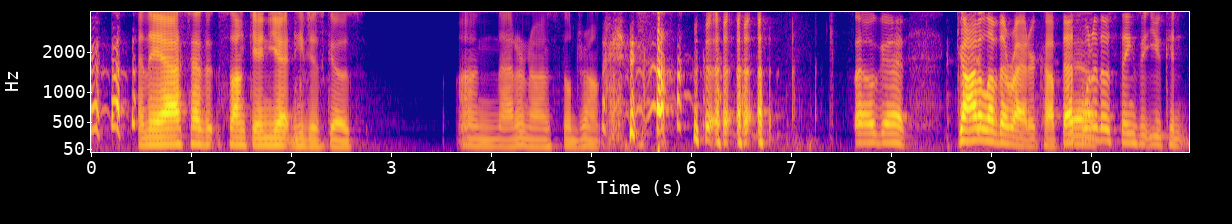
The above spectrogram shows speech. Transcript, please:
and they asked, "Has it sunk in yet?" And he just goes, um, "I don't know. I'm still drunk." so good. Gotta love the Ryder Cup. That's one of those things that you can,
